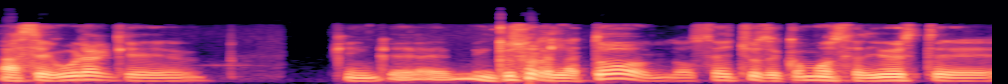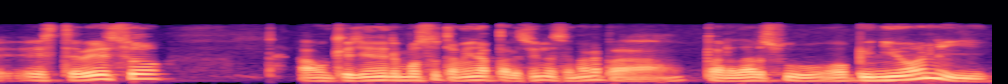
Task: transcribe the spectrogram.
asegura que, incluso relató los hechos de cómo se dio este, este beso, aunque Jenny Hermoso también apareció en la semana para, dar su opinión y,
